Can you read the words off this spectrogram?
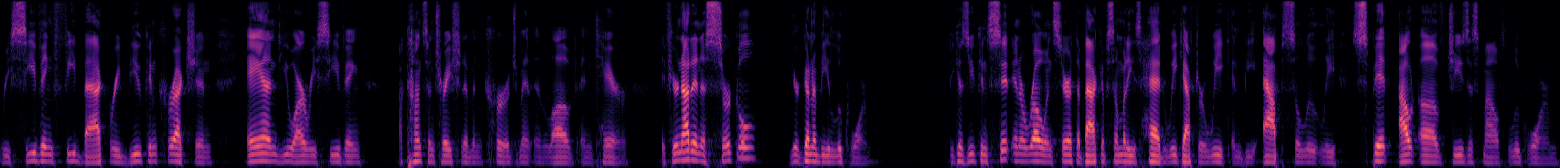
receiving feedback, rebuke, and correction, and you are receiving a concentration of encouragement and love and care. If you're not in a circle, you're going to be lukewarm because you can sit in a row and stare at the back of somebody's head week after week and be absolutely spit out of Jesus' mouth lukewarm.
